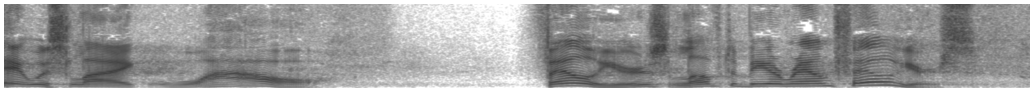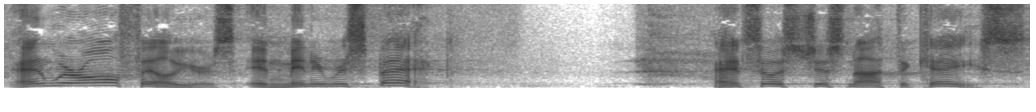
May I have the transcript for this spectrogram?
It was like, wow. Failures love to be around failures. And we're all failures in many respects. And so it's just not the case.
